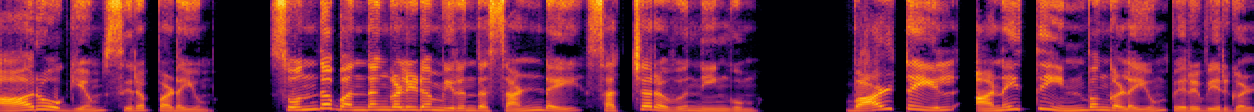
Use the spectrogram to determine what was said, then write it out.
ஆரோக்கியம் சிறப்படையும். சொந்த பந்தங்களிடம் இருந்த சண்டை சச்சரவு நீங்கும். வாழ்க்கையில் அனைத்து இன்பங்களையும் பெறுவீர்கள்.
